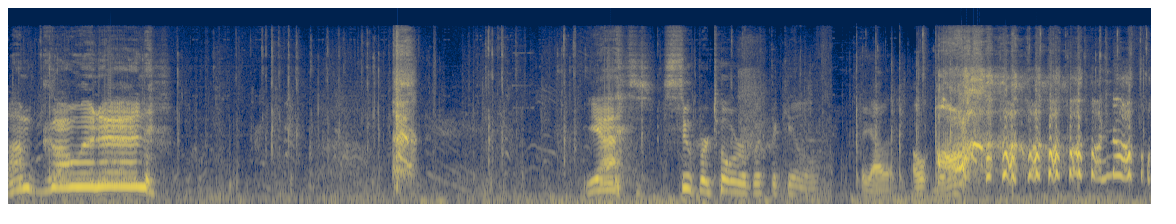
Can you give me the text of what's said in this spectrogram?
I'm going in! Yes! Super Torb with the kill. I got it. Oh, Oh no!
